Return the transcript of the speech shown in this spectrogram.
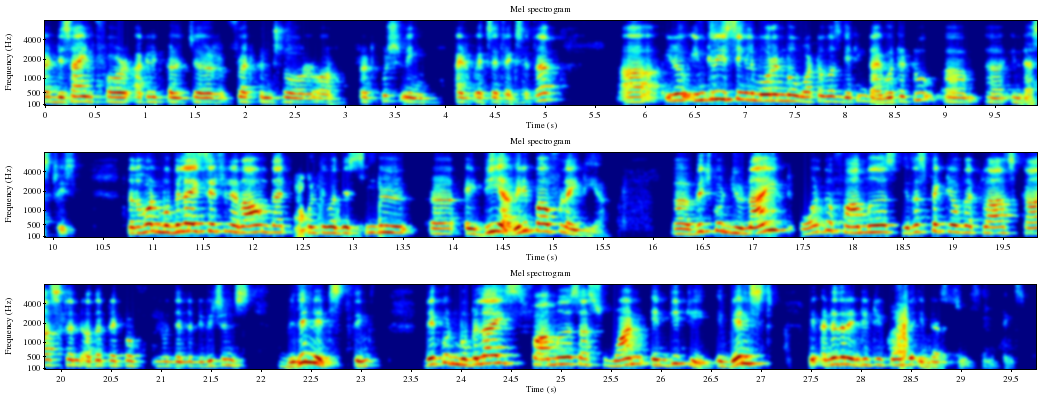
uh, designed for agriculture, flood control, or flood cushioning, etc., etc uh, you know, increasingly more and more water was getting diverted to um, uh, industries. Now, the whole mobilization around that was this single uh, idea, very powerful idea, uh, which could unite all the farmers, irrespective of the class, caste, and other type of you know, the divisions within its things. They could mobilize farmers as one entity against another entity called the industries and things.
